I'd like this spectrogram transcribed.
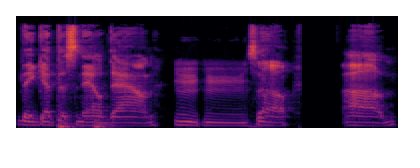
they get this nailed down. hmm So, um,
